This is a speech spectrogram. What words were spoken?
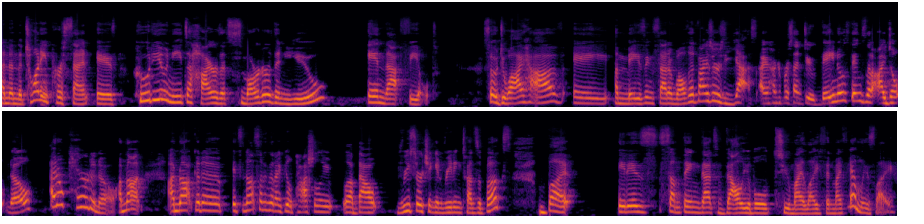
and then the 20% is who do you need to hire that's smarter than you in that field? So do I have a amazing set of wealth advisors? Yes, I 100% do. They know things that I don't know. I don't care to know. I'm not, I'm not gonna, it's not something that I feel passionately about researching and reading tons of books, but it is something that's valuable to my life and my family's life.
